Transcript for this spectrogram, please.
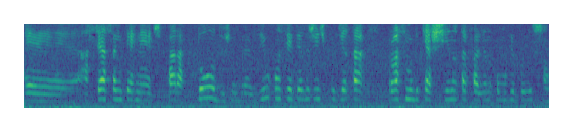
é, acesso à internet para todos no Brasil, com certeza a gente podia estar próximo do que a China está fazendo como revolução.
